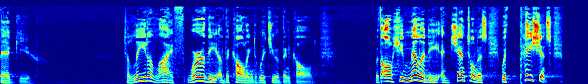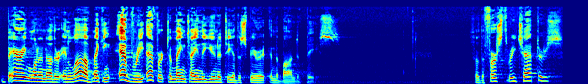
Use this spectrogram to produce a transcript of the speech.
beg you to lead a life worthy of the calling to which you have been called with all humility and gentleness, with patience, bearing one another in love, making every effort to maintain the unity of the Spirit in the bond of peace. So, the first three chapters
